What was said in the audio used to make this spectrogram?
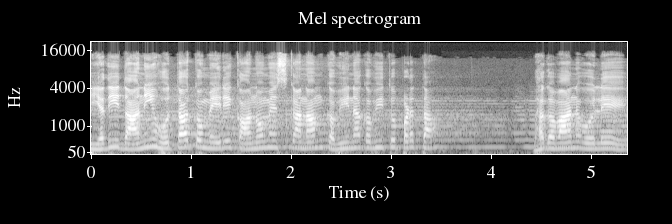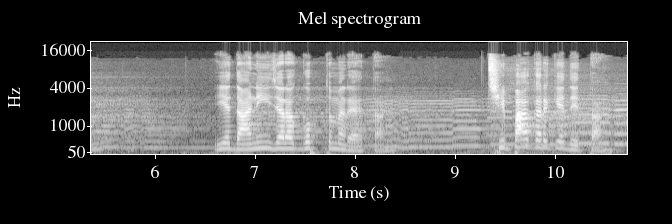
यदि दानी होता तो मेरे कानों में इसका नाम कभी ना कभी तो पड़ता। भगवान बोले, ये दानी जरा गुप्त में रहता है, छिपा करके देता है।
